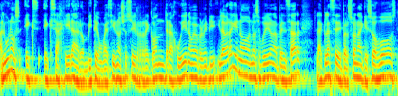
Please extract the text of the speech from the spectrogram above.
algunos exageraron, ¿viste? Como decir, no, yo soy recontra judío, no me voy a permitir. Y la verdad que no, no se pudieron a pensar la clase de persona que sos vos,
